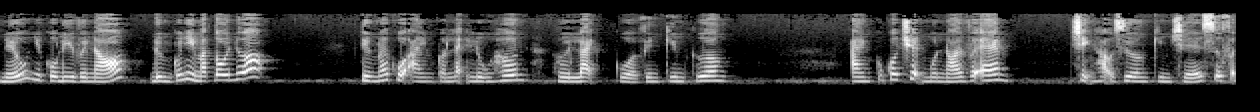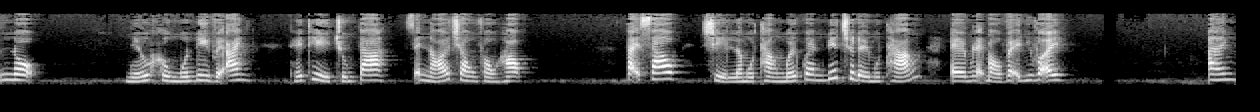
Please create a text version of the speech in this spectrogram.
Nếu như cô đi với nó, đừng có nhìn mặt tôi nữa. Tiếng nói của anh còn lạnh lùng hơn hơi lạnh của viên kim cương. Anh cũng có chuyện muốn nói với em. Trịnh Hạo Dương kiềm chế sự phẫn nộ. Nếu không muốn đi với anh, thế thì chúng ta sẽ nói trong phòng học. Tại sao chỉ là một thằng mới quen biết chưa đầy một tháng, em lại bảo vệ như vậy? Anh!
